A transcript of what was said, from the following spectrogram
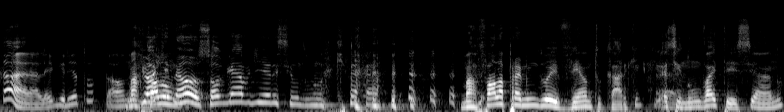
Ah, era alegria total, né? Mas Pior fala que não, eu só ganhava dinheiro em cima dos moleques. Mas fala pra mim do evento, cara. Que, que- assim, não vai ter esse ano.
